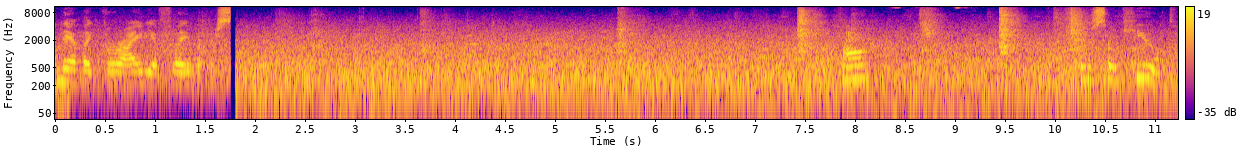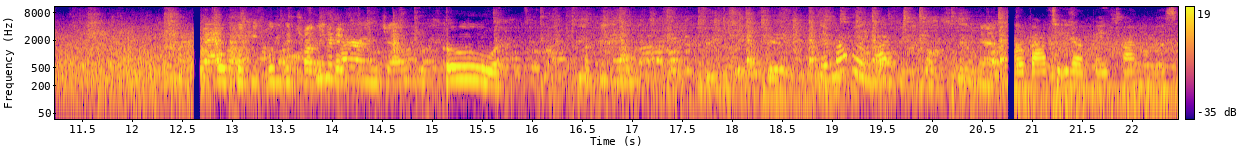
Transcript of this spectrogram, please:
And they have like variety of flavors. Oh, they're so cute. Oh, cookie, look at the chocolate Peanut butter and jelly. Ooh, They probably have these. Yeah. we're about to eat our Baked by Melissa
